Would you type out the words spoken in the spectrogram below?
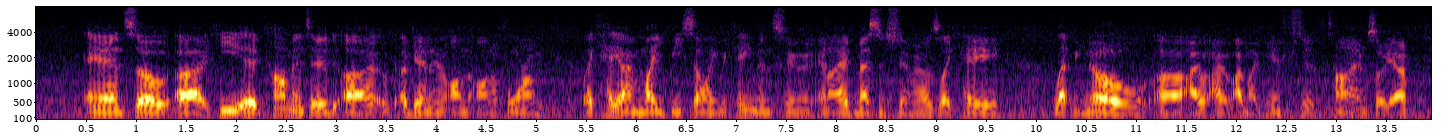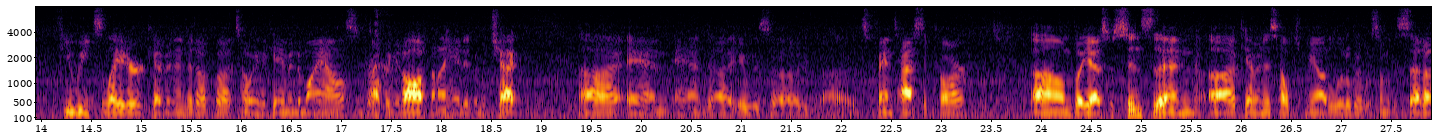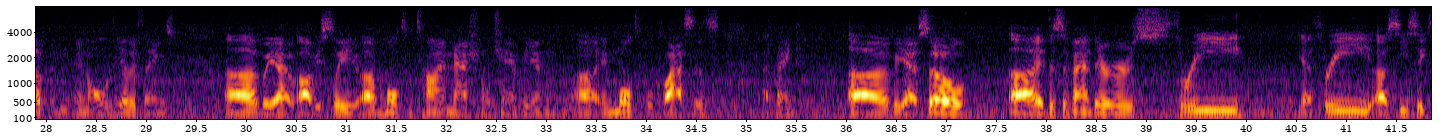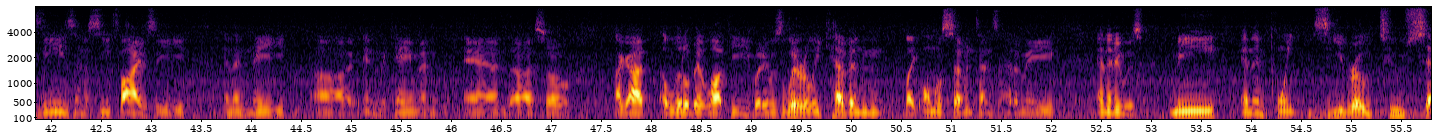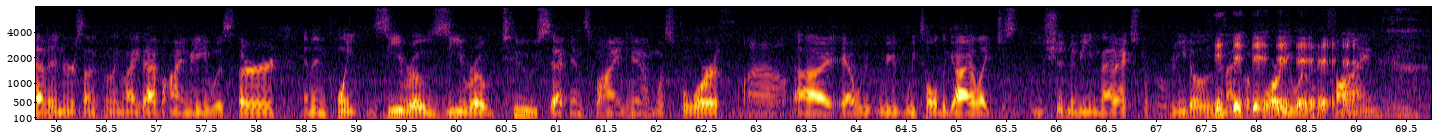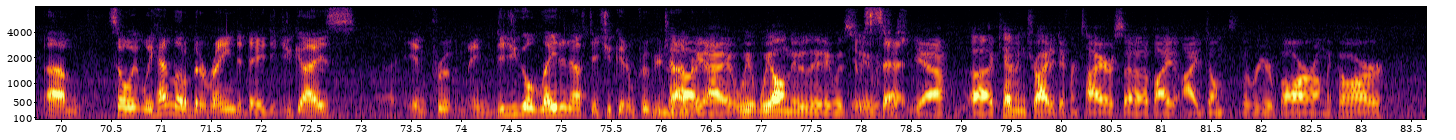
And so uh, he had commented, uh, again, in, on, on a forum, like, hey, I might be selling the Cayman soon, and I had messaged him, and I was like, hey, let me know. Uh, I, I, I might be interested at the time. So yeah, a few weeks later, Kevin ended up uh, towing the Cayman to my house and dropping it off, and I handed him a check. Uh, and and uh, it was uh, uh, it's a fantastic car. Um, but yeah, so since then, uh, Kevin has helped me out a little bit with some of the setup and, and all of the other things. Uh, but yeah, obviously, uh, multi-time national champion uh, in multiple classes, I think. Uh, but yeah, so at this event, there's three, yeah, three uh, C6Zs and a C5Z, and then me in the Cayman. And so I got a little bit lucky, but it was literally Kevin, like almost seven tenths ahead of me, and then it was me, and then .027 or something like that behind me was third, and then .002 seconds behind him was fourth. Wow. Uh, yeah, we, we, we told the guy like just you shouldn't have eaten that extra burrito the night before. You would have been fine. Um, so we- had a little bit of rain today. Did you guys improve? I mean, did you go late enough that you could improve your time? No, yeah, we, we all knew that it was It was just set. yeah. Uh, Kevin tried a different tire setup. I, I dumped the rear bar on the car.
